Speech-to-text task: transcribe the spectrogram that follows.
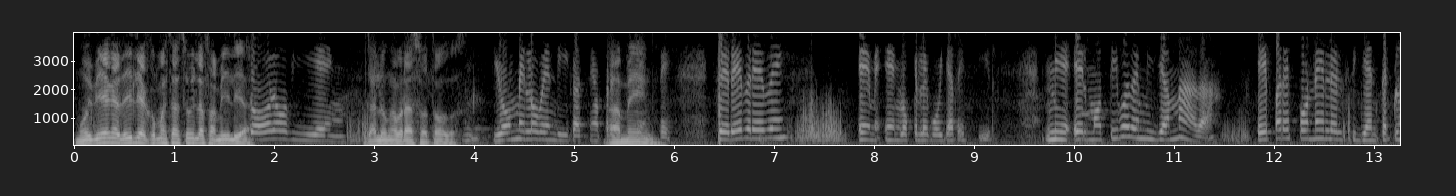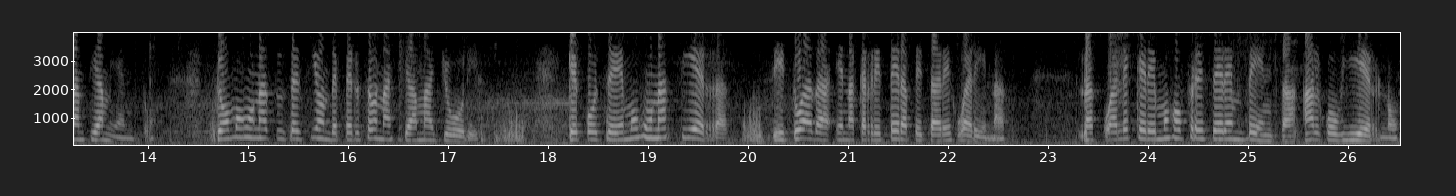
Muy bien, Edilia. ¿Cómo estás tú y la familia? Todo bien. Dale un abrazo a todos. Dios me lo bendiga, señor Amén. presidente. Seré breve en, en lo que le voy a decir. Mi- el motivo de mi llamada es para exponerle el siguiente planteamiento. Somos una sucesión de personas ya mayores que poseemos unas tierras situadas en la carretera Petares Guarenas, las cuales queremos ofrecer en venta al gobierno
